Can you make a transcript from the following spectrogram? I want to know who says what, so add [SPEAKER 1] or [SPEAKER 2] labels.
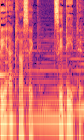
[SPEAKER 1] BR Klassik CD-Tipp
